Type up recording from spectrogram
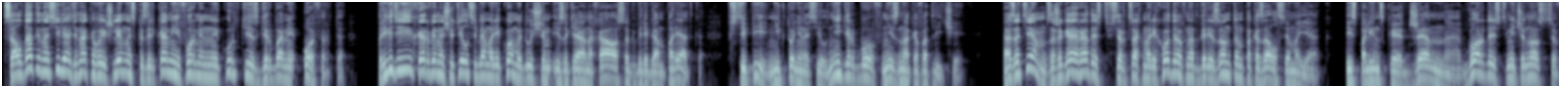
Солдаты носили одинаковые шлемы с козырьками и форменные куртки с гербами Оферта. При виде их Эрвин ощутил себя моряком, идущим из океана хаоса к берегам порядка. В степи никто не носил ни гербов, ни знаков отличия. А затем, зажигая радость в сердцах мореходов, над горизонтом показался маяк. Исполинская Дженна, гордость меченосцев,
